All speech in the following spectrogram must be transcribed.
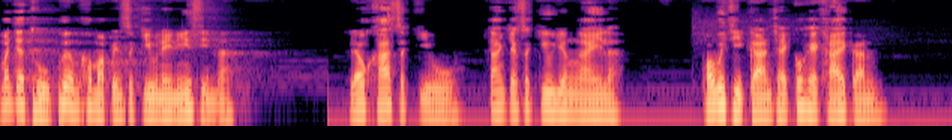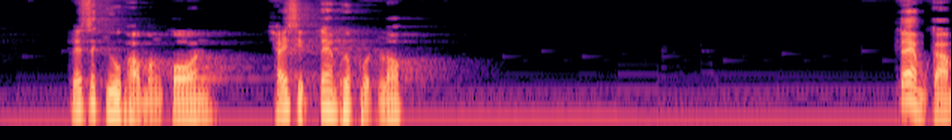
มันจะถูกเพิ่มเข้ามาเป็นสกิลในนี้สินะ แล้วคาสสกิลต่างจากสกิลยังไงล่ะ เพราะวิธีการใช้ก็คล้ายๆกัน และสกิลเผ่ามังกร ใช้สิบแต้มเพื่อปลดล็อก แต้มกรรม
